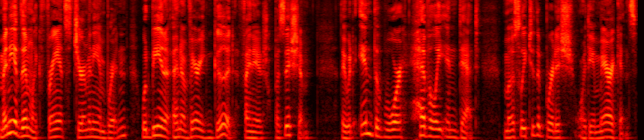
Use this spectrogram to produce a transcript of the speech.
Many of them, like France, Germany, and Britain, would be in a, in a very good financial position. They would end the war heavily in debt, mostly to the British or the Americans.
